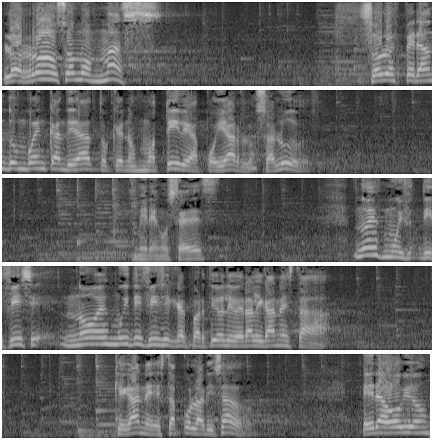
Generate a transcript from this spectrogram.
Los rojos somos más. Solo esperando un buen candidato que nos motive a apoyarlo. Saludos. Miren ustedes, no es muy difícil, no es muy difícil que el Partido Liberal gane esta que gane, está polarizado. Era obvio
